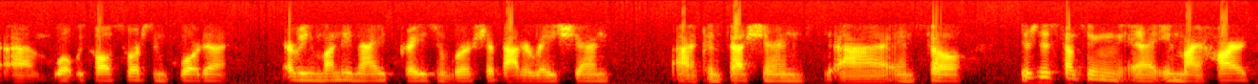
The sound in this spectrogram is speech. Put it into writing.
um, what we call Source and Quota every Monday night: praise and worship, adoration, uh, confessions, uh, and so there's just something uh, in my heart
